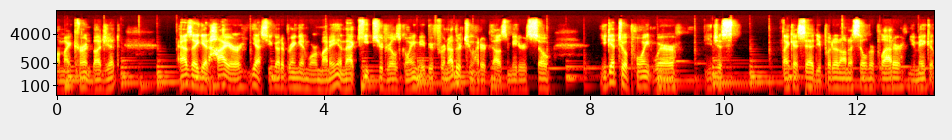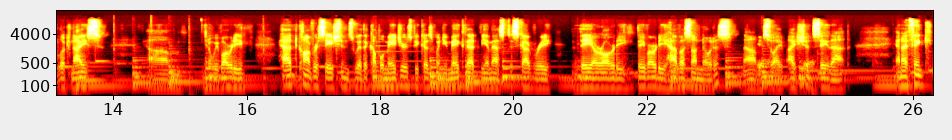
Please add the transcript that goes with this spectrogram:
on my current budget. As I get higher, yes, you got to bring in more money, and that keeps your drills going maybe for another 200,000 meters. So you get to a point where you just, like I said, you put it on a silver platter, you make it look nice. Um, you know, we've already had conversations with a couple majors because when you make that VMS discovery, they are already they've already have us on notice. Um, yeah. So I, I should yeah. say that. And I think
